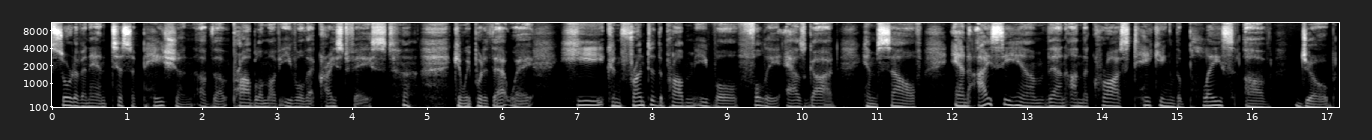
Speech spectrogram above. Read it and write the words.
sort of an anticipation of the problem of evil that Christ faced. Can we put it that way? He confronted the problem evil fully as God himself. And I see him then on the cross taking the place of Job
